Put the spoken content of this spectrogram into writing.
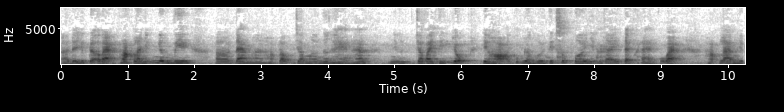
à, để giúp đỡ bạn. Hoặc là những nhân viên ờ, đang hoạt động trong ngân hàng ha như cho vay tín dụng thì họ cũng là người tiếp xúc với những cái tệp khách hàng của bạn. Hoặc là những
